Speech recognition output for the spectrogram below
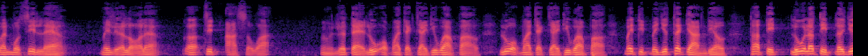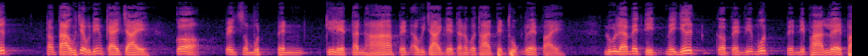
มันหมดสิ้นแล้ว ไม่เหลือหลอแล้ว ก็สิ้นอาสวะ เหลือแต่รู้ออกมาจากใจที่ว่างเปล่า รู้ออกมาจากใจที่ว่างเปล่า ไม่ติดไม่ยึดสักอย่างเดียว ถ้าติดรู้แล้วติดแล้วยึดตั้งตาหูจมูกนิ้วกายใจ ก็เป็นสมมติเป็นกิเลสตัณหา เป็นอวิชชากิเลสตัณหาประทานเป็นทุกข์เรื่อยไป รู้แล้วไม่ติดไม่ยึดก็เป็นวิมุตต์เป็นนิพพานเรื่อยไป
